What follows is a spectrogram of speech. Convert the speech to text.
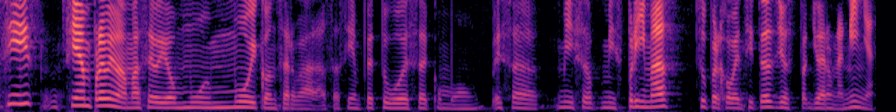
Sí, siempre mi mamá se vio muy, muy conservada. O sea, siempre tuvo esa como, esa, mis, mis primas súper jovencitas, yo, yo era una niña.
